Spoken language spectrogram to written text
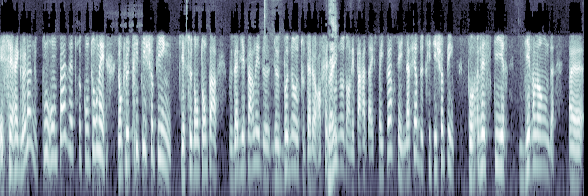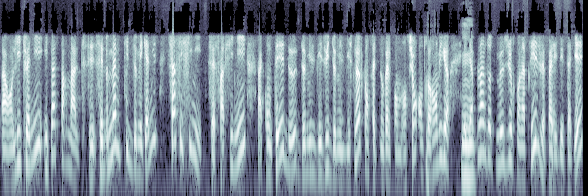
Et ces règles-là ne pourront pas être contournées. Donc le treaty shopping, qui est ce dont on parle, vous aviez parlé de, de Bono tout à l'heure. En fait, Bono dans les Paradise Papers, c'est une affaire de treaty shopping pour investir d'Irlande euh, en Lituanie, il passe par Malte. C'est le même type de mécanisme. Ça, c'est fini. Ça sera fini à compter de 2018-2019 quand cette nouvelle convention entrera en vigueur. Et il y a mm. plein d'autres mesures qu'on a prises, je ne vais pas les détailler,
